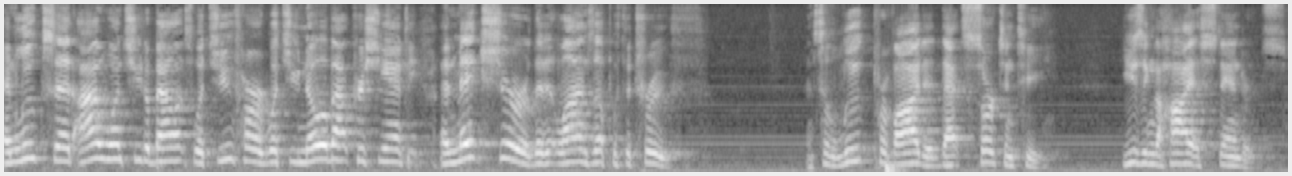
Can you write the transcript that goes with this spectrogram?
And Luke said, I want you to balance what you've heard, what you know about Christianity, and make sure that it lines up with the truth. And so Luke provided that certainty using the highest standards.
